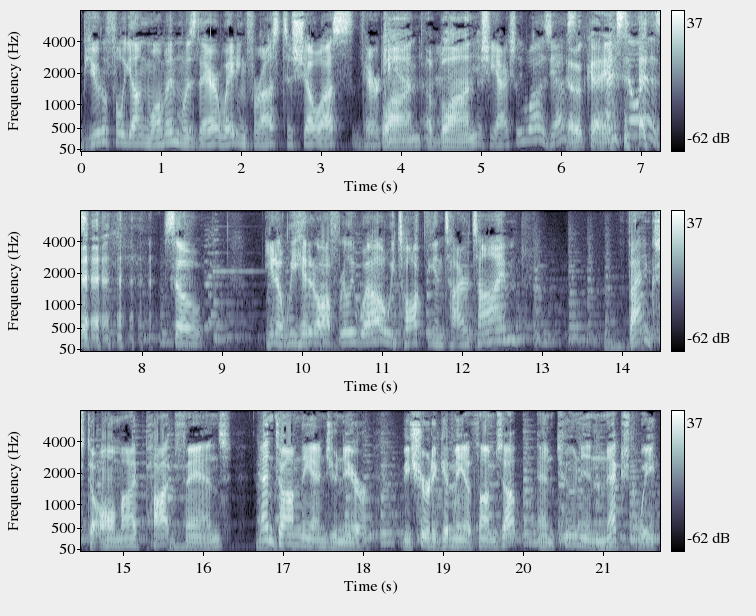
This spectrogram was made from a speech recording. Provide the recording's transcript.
beautiful young woman was there waiting for us to show us their blonde, camp. A blonde. She actually was, yes. Okay. And still is. so you know, we hit it off really well. We talked the entire time. Thanks to all my pod fans and Tom the engineer. Be sure to give me a thumbs up and tune in next week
